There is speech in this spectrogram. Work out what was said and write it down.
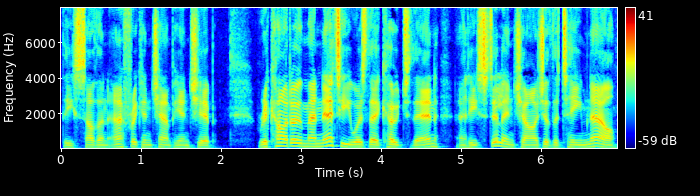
the Southern African Championship. Ricardo Mannetti was their coach then, and he's still in charge of the team now.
